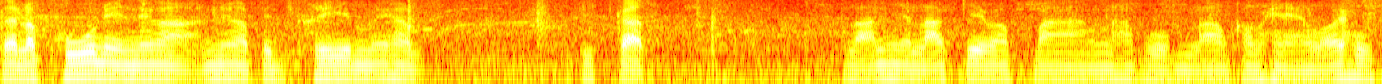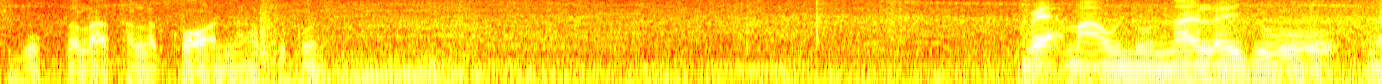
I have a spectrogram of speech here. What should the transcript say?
แต่ละพูนี่เนื้อเนื้อเป็นครีมไหมครับ พิกัดร้านเฮียรักเจมะปางนะครับผมรามคำแหง 166 ตลาดธารกรนะครับทุกคน แวะมาอุดหนุนได้เลยอยู่ใน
